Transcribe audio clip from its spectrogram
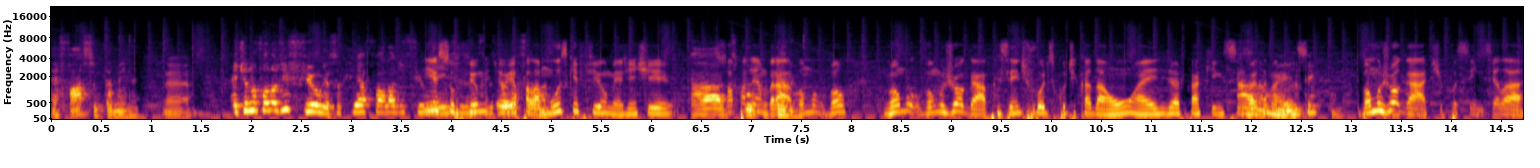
é fácil também, né? É. A gente não falou de filme, eu só queria falar de filme. Isso, aí, filme. Eu ia falar música e filme. A gente. Ah, só desculpa, pra lembrar, vamos, vamos, vamos, vamos jogar. Porque se a gente for discutir cada um, aí a gente vai ficar aqui 50 Ah, não, minutos. Vamos jogar, tipo assim, sei lá.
